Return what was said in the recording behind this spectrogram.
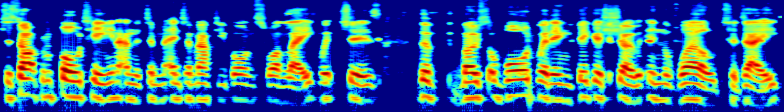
to start from 14 and to enter Matthew Bourne's Swan Lake, which is the most award-winning, biggest show in the world to date.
